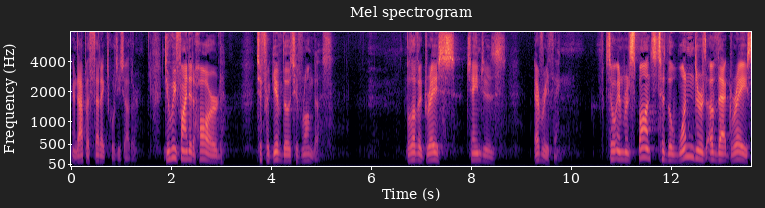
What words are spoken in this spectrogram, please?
and apathetic towards each other? Do we find it hard to forgive those who've wronged us? Beloved, grace changes everything. So, in response to the wonders of that grace,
